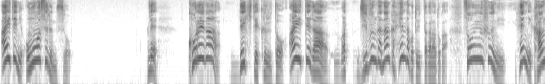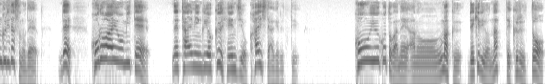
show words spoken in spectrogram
相手に思わせるんですよ。で、これができてくると、相手が、自分がなんか変なこと言ったかなとか、そういう風に変に勘ぐり出すので、で、頃合いを見て、ね、タイミングよく返事を返してあげるっていう。こういうことがね、あのー、うまくできるようになってくると、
